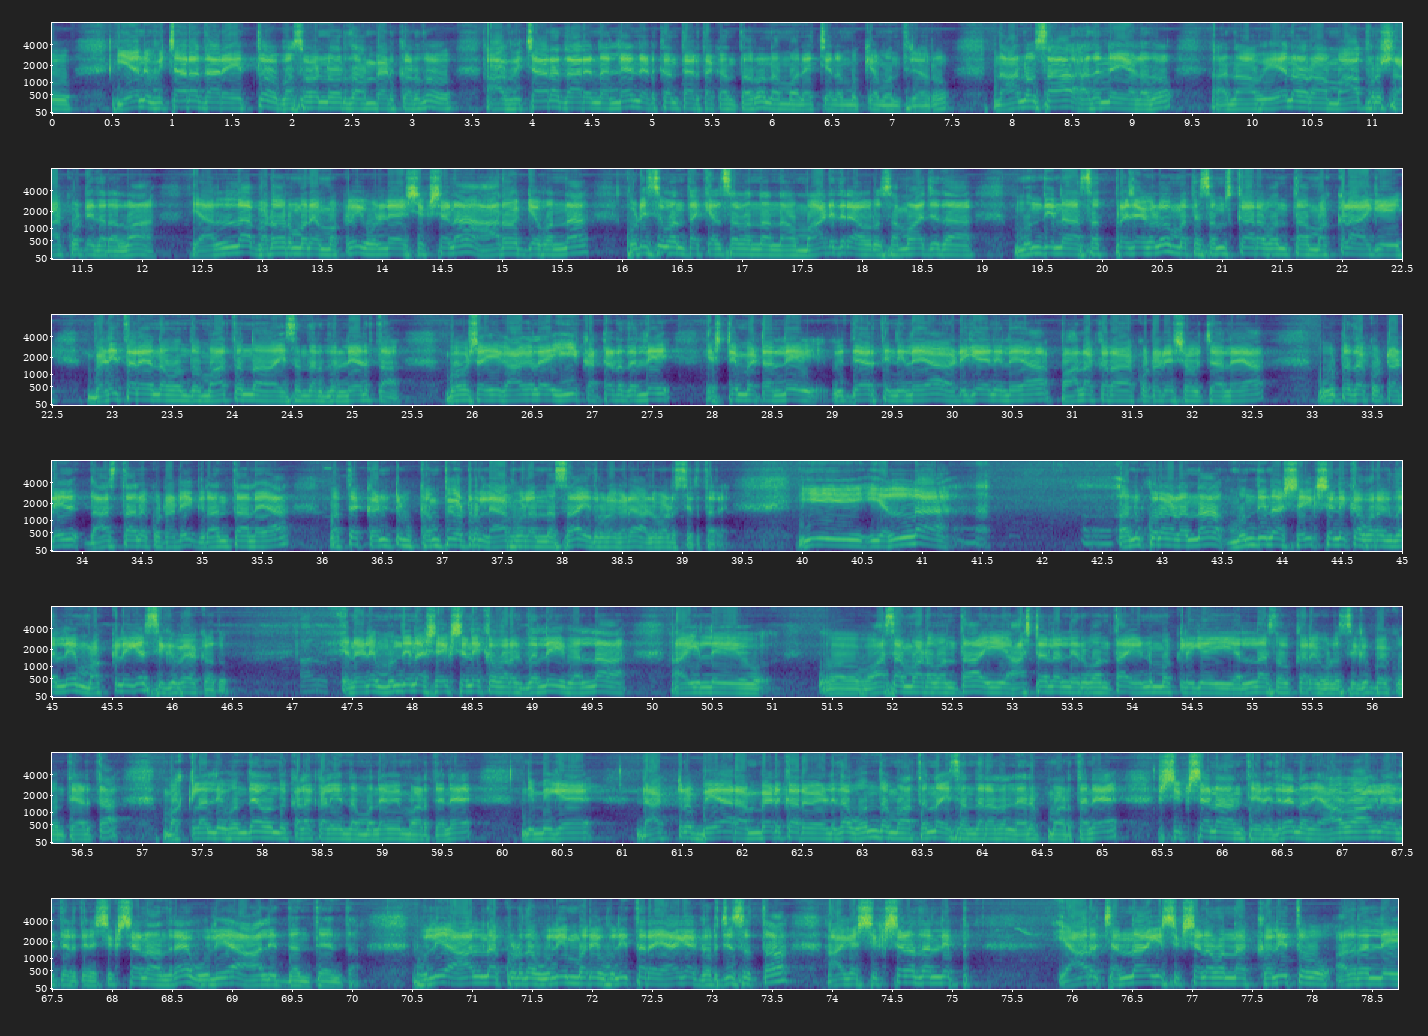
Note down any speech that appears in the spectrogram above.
ಏನು ವಿಚಾರಧಾರೆ ಇತ್ತು ಬಸವಣ್ಣವ್ರದ್ದು ಅಂಬೇಡ್ಕರ್ದು, ಆ ವಿಚಾರಧಾರೆನಲ್ಲೇ ನಡ್ಕೊಂತ ಇರ್ತಕ್ಕಂಥವ್ರು ನಮ್ಮ ನೆಚ್ಚಿನ ಮುಖ್ಯಮಂತ್ರಿಯವರು. ನಾನು ಸಹ ಅದನ್ನೇ ಹೇಳೋದು. ನಾವು ಏನವ್ರ ಆ ಮಹಾಪುರುಷರು ಹಾಕೊಟ್ಟಿದಾರಲ್ವಾ ಎಲ್ಲ ಬಡವರ ಮನೆ ಮಕ್ಕಳಿಗೆ ಒಳ್ಳೆಯ ಶಿಕ್ಷಣ, ಆರೋಗ್ಯವನ್ನ ಕೊಡಿಸುವಂತ ಕೆಲಸವನ್ನ ನಾವು ಮಾಡಿದ್ರೆ ಅವರು ಸಮಾಜದ ಮುಂದಿನ ಸತ್ಪ್ರಜೆಗಳು ಮತ್ತೆ ಸಂಸ್ಕಾರವಂತ ಮಕ್ಕಳಾಗಿ ಬೆಳೀತಾರೆ ಅನ್ನೋ ಒಂದು ಮಾತನ್ನ ಈ ಸಂದರ್ಭದಲ್ಲಿ ಹೇಳ್ತಾ, ಬಹುಶಃ ಈಗಾಗಲೇ ಈ ಕಟ್ಟಡದಲ್ಲಿ ಎಸ್ಟಿಮೇಟಲ್ಲಿ ವಿದ್ಯಾರ್ಥಿ ನಿಲಯ, ಅಡಿಗೆ ನಿಲಯ, ಪಾಲಕರ ಕೊಠಡಿ ಶೌಚಾಲಯ, ಊಟದ ಕೊಠಡಿ, ದಾಸ್ತಾನ ಕೊಠಡಿ, ಗ್ರಂಥಾಲಯ ಮತ್ತೆ ಕಂಟು, ಕಂಪ್ಯೂಟರ್ ಲ್ಯಾಬ್ಗಳನ್ನು ಸಹ ಇದರೊಳಗಡೆ ಅಳವಡಿಸಿರ್ತಾರೆ. ಈ ಎಲ್ಲ ಅನುಕೂಲಗಳನ್ನು ಮುಂದಿನ ಶೈಕ್ಷಣಿಕ ವರ್ಗದಲ್ಲಿ ಮಕ್ಕಳಿಗೆ ಸಿಗಬೇಕದು. ಏನು ಹೇಳಿ ಮುಂದಿನ ಶೈಕ್ಷಣಿಕ ವರ್ಗದಲ್ಲಿ ಇವೆಲ್ಲ ಇಲ್ಲಿ ವಾಸ ಮಾಡುವಂಥ ಈ ಹಾಸ್ಟೆಲಲ್ಲಿರುವಂಥ ಹೆಣ್ಣುಮಕ್ಕಳಿಗೆ ಈ ಎಲ್ಲ ಸೌಕರ್ಯಗಳು ಸಿಗಬೇಕು ಅಂತ ಹೇಳ್ತಾ, ಮಕ್ಕಳಲ್ಲಿ ಒಂದೇ ಒಂದು ಕಳಕಳಿಯಿಂದ ಮನವಿ ಮಾಡ್ತೇನೆ. ನಿಮಗೆ ಡಾಕ್ಟರ್ ಬಿ ಆರ್ ಅಂಬೇಡ್ಕರ್ ಹೇಳಿದ ಒಂದು ಮಾತನ್ನು ಈ ಸಂದರ್ಭದಲ್ಲಿ ನೆನಪು ಮಾಡ್ತೇನೆ. ಶಿಕ್ಷಣ ಅಂತ ಹೇಳಿದರೆ ನಾನು ಯಾವಾಗಲೂ ಹೇಳ್ತಿರ್ತೀನಿ, ಶಿಕ್ಷಣ ಅಂದರೆ ಹುಲಿಯ ಹಾಲಿದ್ದಂತೆ ಅಂತ. ಹುಲಿಯ ಹಾಲನ್ನ ಕುಡ್ದ ಹುಲಿ ಮರಿ ಹುಲಿ ಥರ ಹೇಗೆ ಗರ್ಜಿಸುತ್ತೋ ಹಾಗೆ ಶಿಕ್ಷಣದಲ್ಲಿ ಯಾರು ಚೆನ್ನಾಗಿ ಶಿಕ್ಷಣವನ್ನು ಕಲಿತು ಅದರಲ್ಲಿ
